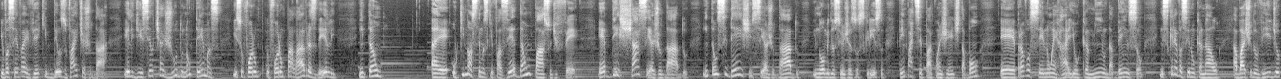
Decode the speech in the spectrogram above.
e você vai ver que Deus vai te ajudar. Ele disse: Eu te ajudo, não temas. Isso foram, foram palavras dele. Então, é, o que nós temos que fazer é dar um passo de fé, é deixar ser ajudado. Então se deixe ser ajudado em nome do Senhor Jesus Cristo. Vem participar com a gente, tá bom? É, Para você não errar o caminho da bênção, inscreva-se no canal. Abaixo do vídeo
